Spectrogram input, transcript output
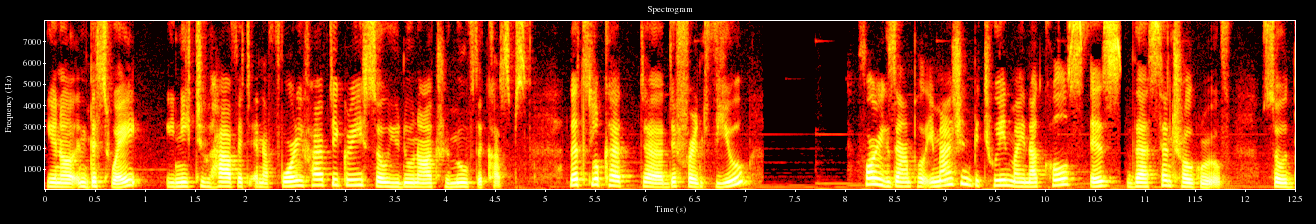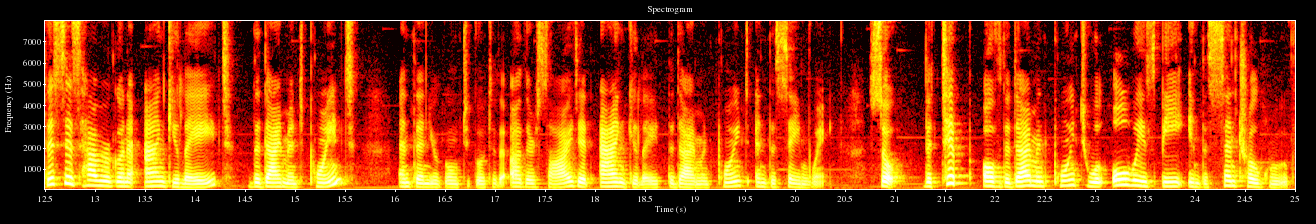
you know, in this way. You need to have it in a 45 degree so you do not remove the cusps. Let's look at a different view. For example, imagine between my knuckles is the central groove. So this is how you're going to angulate the diamond point and then you're going to go to the other side and angulate the diamond point in the same way. So the tip of the diamond point will always be in the central groove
